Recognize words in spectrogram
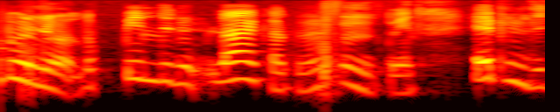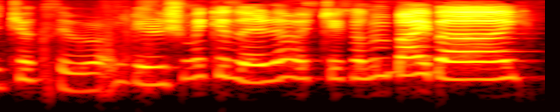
abone olup bildirim like atmayı unutmayın. Hepinizi çok seviyorum. Görüşmek üzere. Hoşçakalın. Bay bay.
